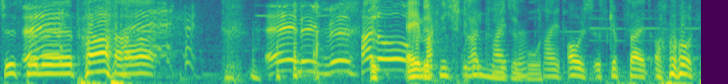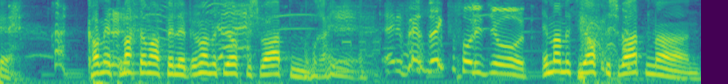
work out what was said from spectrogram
Tschüss, Philipp. Haha. Ey, nicht wild. Hallo. Ey, Max, nicht stranden Zeit, mit dem ne? Boot. Zeit. oh, es gibt Zeit. Oh, okay. Komm, jetzt mach doch mal, Philipp. Immer müssen wir auf dich warten. Rein. Ey, du fährst weg, du Vollidiot. Immer müssen wir auf dich warten, Mann.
